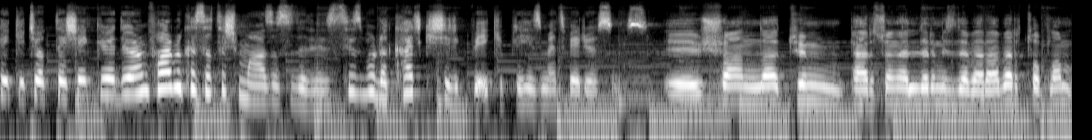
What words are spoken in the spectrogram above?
Peki çok teşekkür ediyorum. Fabrika satış mağazası dediniz. Siz burada kaç kişilik bir ekiple hizmet veriyorsunuz? E, şu anda tüm personellerimizle beraber toplam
